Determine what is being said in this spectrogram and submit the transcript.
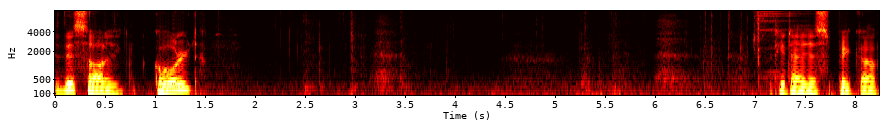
Is this all gold? Did I just pick up?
